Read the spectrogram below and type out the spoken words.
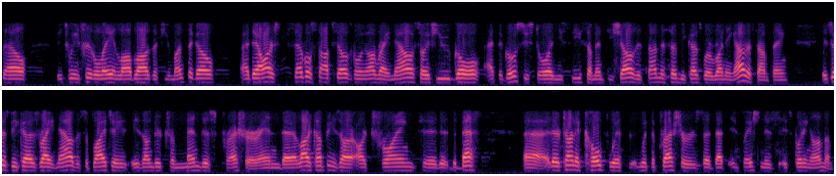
sell between Frito-Lay and Loblaws a few months ago uh, there are several stop sales going on right now. So if you go at the grocery store and you see some empty shelves, it's not necessarily because we're running out of something. It's just because right now the supply chain is under tremendous pressure, and uh, a lot of companies are, are trying to the, the best. Uh, they're trying to cope with with the pressures that, that inflation is, is putting on them.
